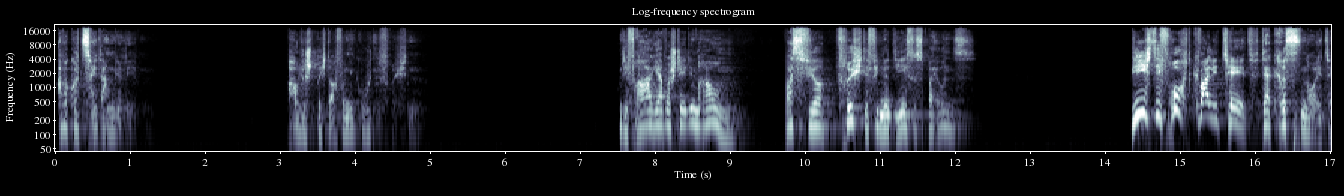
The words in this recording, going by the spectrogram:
Aber Gott sei Dank, ihr Lieben. Paulus spricht auch von den guten Früchten. Und die Frage aber steht im Raum, was für Früchte findet Jesus bei uns? Wie ist die Fruchtqualität der Christen heute?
